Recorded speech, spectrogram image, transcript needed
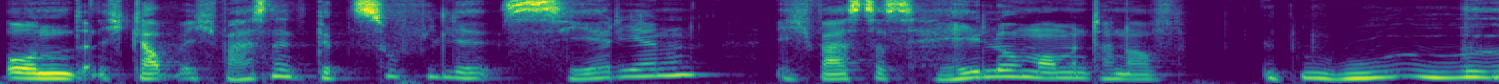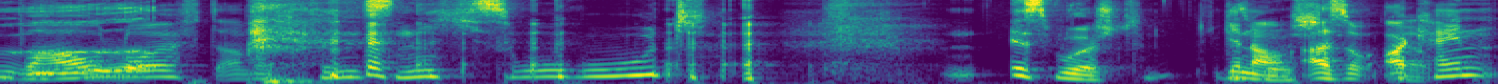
Und ich glaube, ich weiß nicht, gibt es so viele Serien? Ich weiß, dass Halo momentan auf Wow läuft, aber ich finde es nicht so gut. Ist wurscht. Genau. wurscht, Also ja. Arcane,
